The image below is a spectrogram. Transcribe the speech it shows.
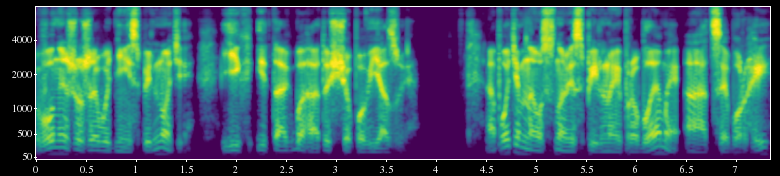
Вони ж уже в одній спільноті, їх і так багато що пов'язує. А потім на основі спільної проблеми, а це борги,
